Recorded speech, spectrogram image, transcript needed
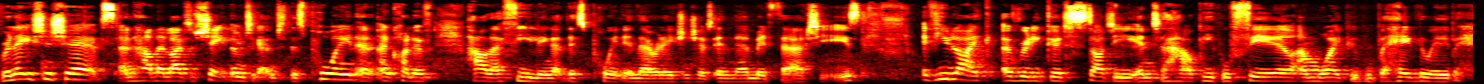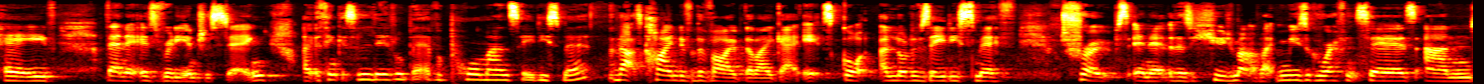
relationships and how their lives have shaped them to get them to this point and, and kind of how they're feeling at this point in their relationships in their mid 30s. If you like a really good study into how people feel and why people behave the way they behave, then it is really interesting. I think it's a little bit of a poor man Zadie Smith. That's kind of the vibe that I get. It's got a lot of Zadie Smith tropes in it. There's a huge amount of like musical references and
